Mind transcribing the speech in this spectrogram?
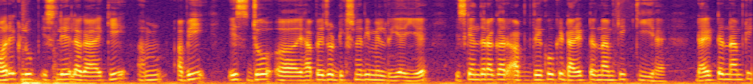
और एक लूप इसलिए लगाया है कि हम अभी इस जो यहाँ पे जो डिक्शनरी मिल रही है ये, इसके अंदर अगर आप देखो कि डायरेक्टर नाम की की है। डायरेक्टर नाम की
